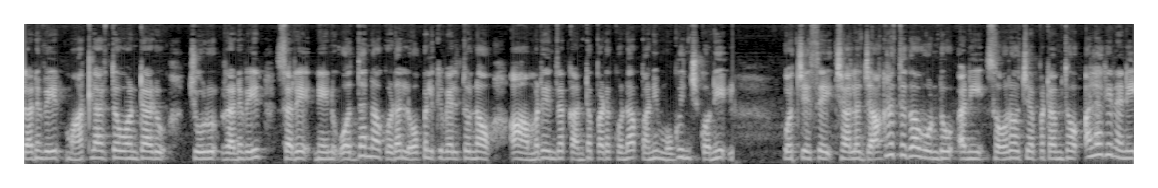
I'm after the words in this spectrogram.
రణవీర్ మాట్లాడుతూ ఉంటాడు. చూడు రణవీర్ సరే నేను వద్దన్నా కూడా లోపలికి వెళ్తున్నావు. ఆ అమరేంద్ర కంటపడకుండా పని ముగించుకొని వచ్చేసే చాలా జాగ్రత్తగా ఉండు అని సౌరవ్ చెప్పడంతో అలాగేనని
